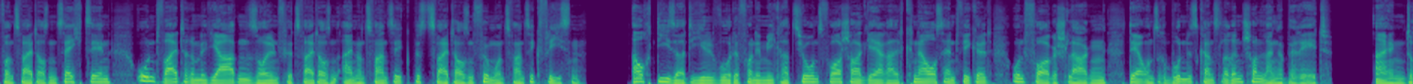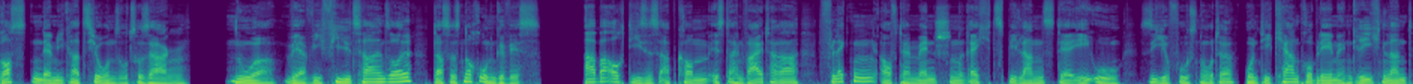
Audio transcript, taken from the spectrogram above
von 2016 und weitere Milliarden sollen für 2021 bis 2025 fließen. Auch dieser Deal wurde von dem Migrationsforscher Gerald Knaus entwickelt und vorgeschlagen, der unsere Bundeskanzlerin schon lange berät. Ein Drosten der Migration sozusagen. Nur wer wie viel zahlen soll, das ist noch ungewiss. Aber auch dieses Abkommen ist ein weiterer Flecken auf der Menschenrechtsbilanz der EU, siehe Fußnote, und die Kernprobleme in Griechenland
